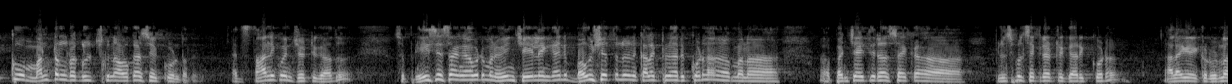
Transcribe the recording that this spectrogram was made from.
ఎక్కువ మంటలు రగుల్చుకునే అవకాశం ఎక్కువ ఉంటుంది. అది స్థానికమైన చెట్టు కాదు. సో ఇప్పుడు వేసేసాం కాబట్టి మనం ఏం చేయలేం కానీ భవిష్యత్తులో కలెక్టర్ గారికి కూడా మన పంచాయతీరాజ్ శాఖ ప్రిన్సిపల్ సెక్రటరీ గారికి కూడా అలాగే ఇక్కడ ఉన్న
